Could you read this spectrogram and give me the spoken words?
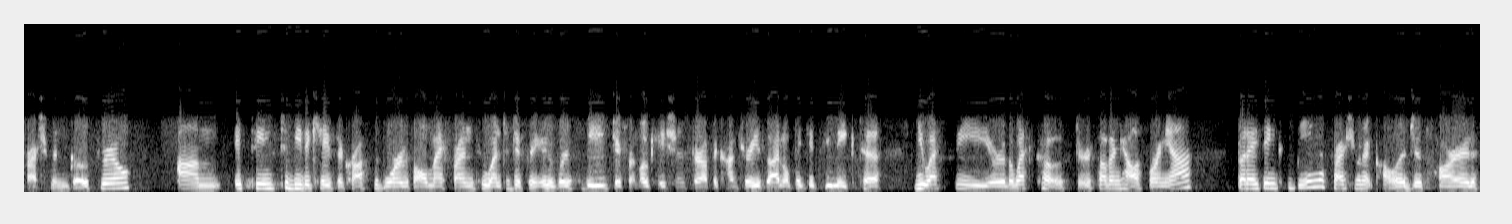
freshmen go through. Um, it seems to be the case across the board with all my friends who went to different universities, different locations throughout the country. So I don't think it's unique to USC or the West Coast or Southern California. But I think being a freshman at college is hard.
